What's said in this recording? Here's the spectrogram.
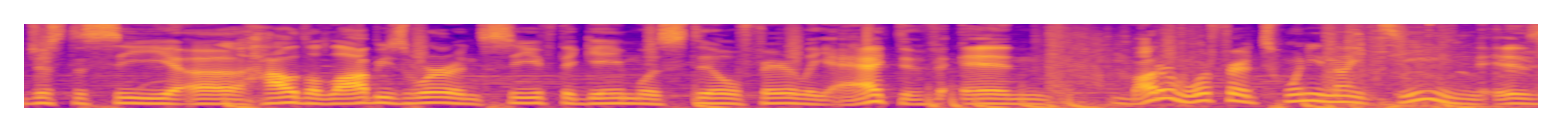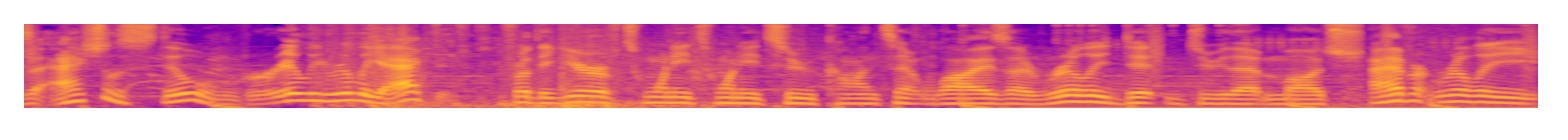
just to see uh, how the lobbies were and see if the game was still fairly active. And Modern Warfare 2019 is actually still really, really active. For the year of 2022 content wise, I really didn't do that much. I haven't really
